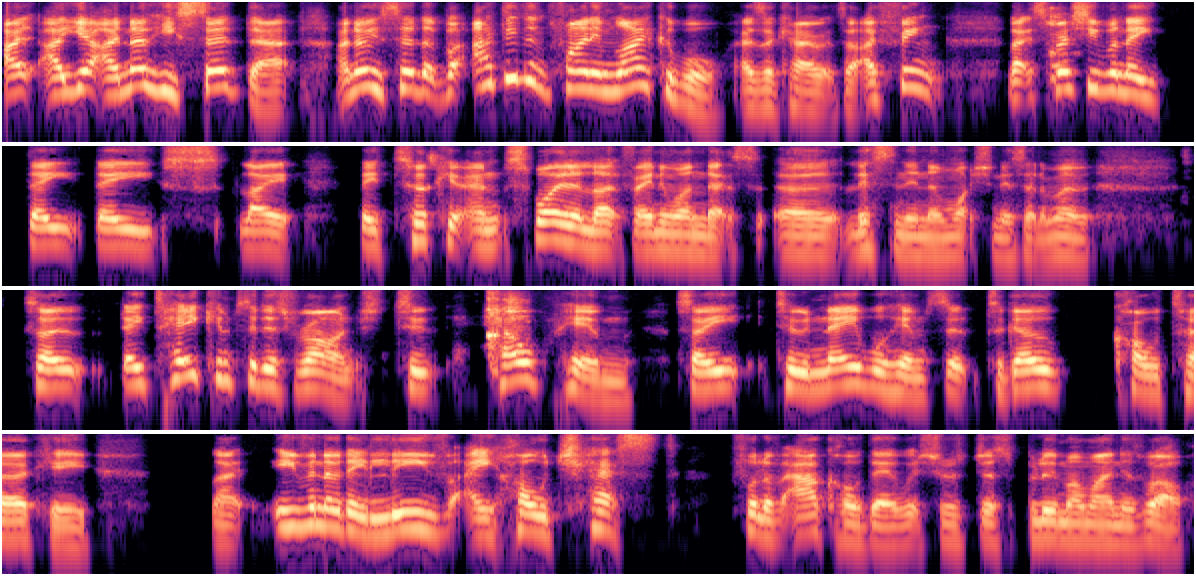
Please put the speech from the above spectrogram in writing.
I, I, yeah, I know he said that. I know he said that, but I didn't find him likable as a character. I think, like, especially when they, they, they, like, they took it. And spoiler alert for anyone that's uh, listening and watching this at the moment. So they take him to this ranch to help him, so he, to enable him to, to go cold turkey. Like even though they leave a whole chest full of alcohol there, which was just blew my mind as well.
